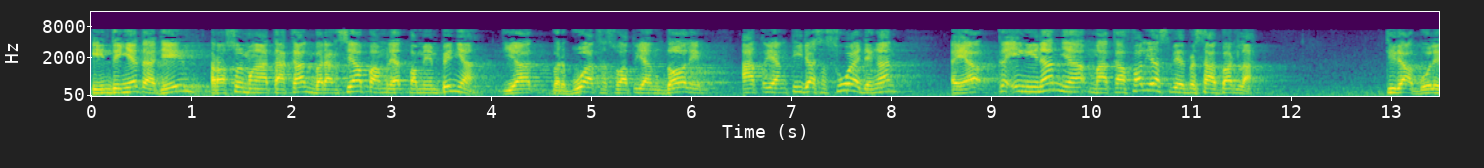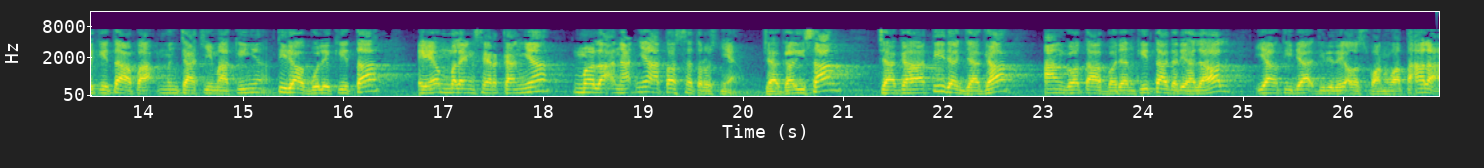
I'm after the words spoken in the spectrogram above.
intinya tadi Rasul mengatakan barang siapa melihat pemimpinnya dia berbuat sesuatu yang dolim atau yang tidak sesuai dengan ya keinginannya maka biar bersabarlah. Tidak boleh kita apa mencaci makinya, tidak boleh kita ya melengserkannya, melaknatnya atau seterusnya. Jaga lisan, jaga hati dan jaga anggota badan kita dari hal-hal yang tidak diridhai Allah Subhanahu wa taala.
